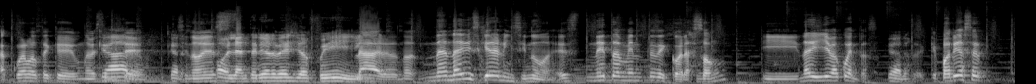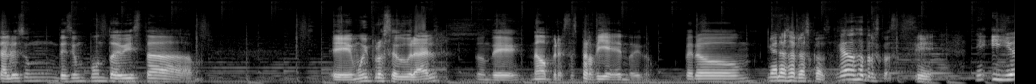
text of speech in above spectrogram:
acuérdate que una vez Claro, invité. claro. Sino es, O la anterior vez yo fui y... claro, no- na- nadie siquiera lo insinúa, es netamente de corazón y nadie lleva cuentas. Claro. Que podría ser tal vez un, desde un punto de vista eh, muy procedural, donde no, pero estás perdiendo, y no. pero Ganas otras cosas. ganas otras cosas. Sí. Y, y yo,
